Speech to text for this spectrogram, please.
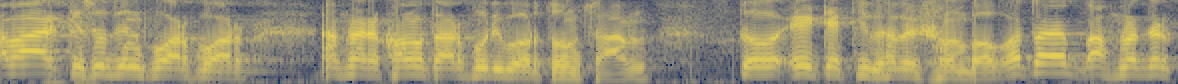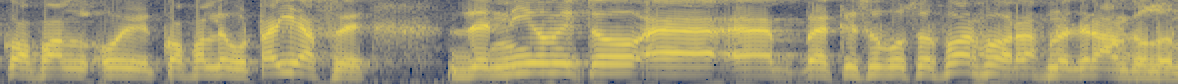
আবার কিছুদিন পর পর আপনারা ক্ষমতার পরিবর্তন চান, তো এইটা কীভাবে সম্ভব? অতএব আপনাদের কপাল ওই, কপালে ওটাই আছে যে নিয়মিত কিছু বছর পর পর আপনাদের আন্দোলন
